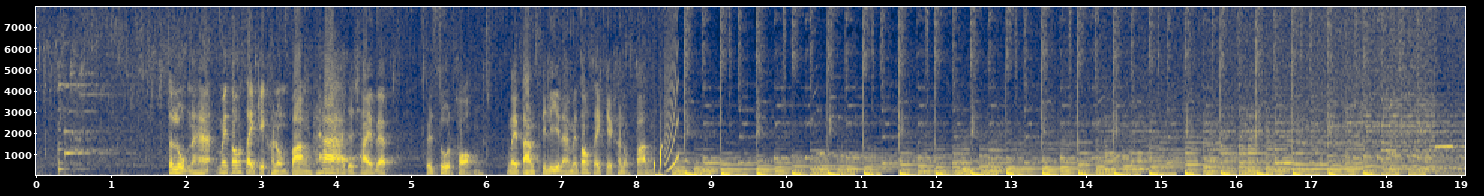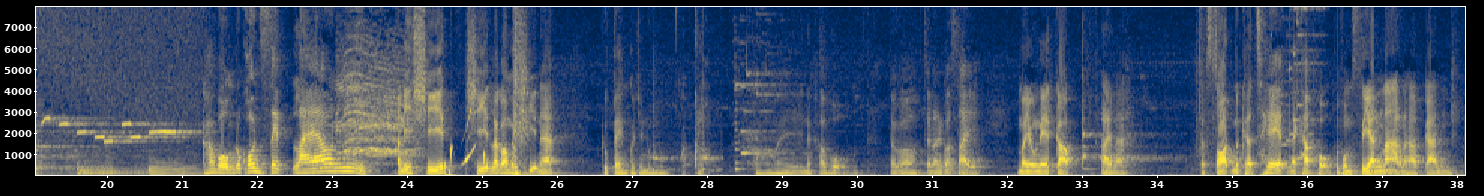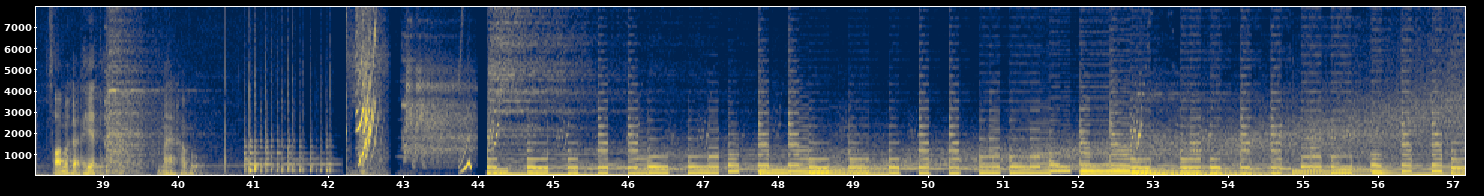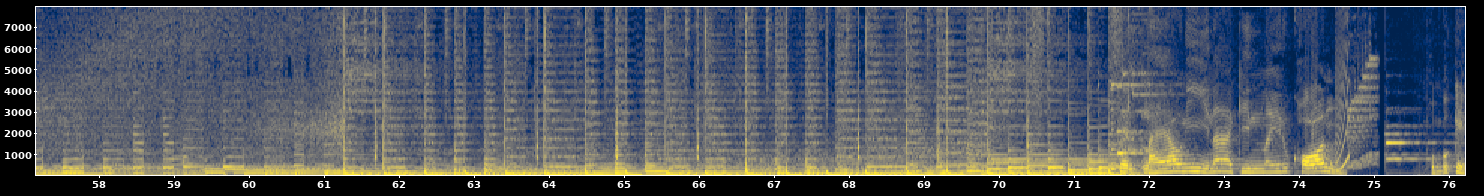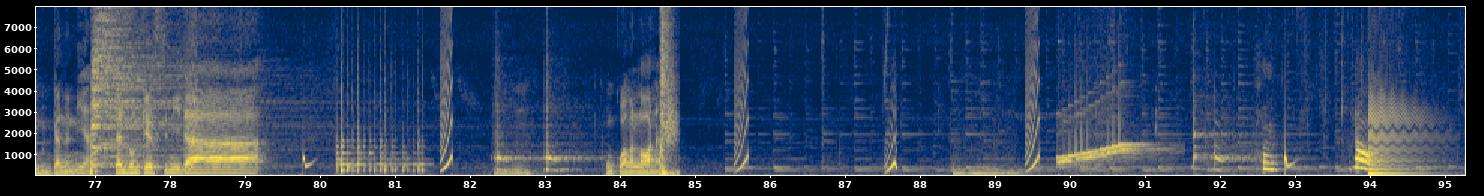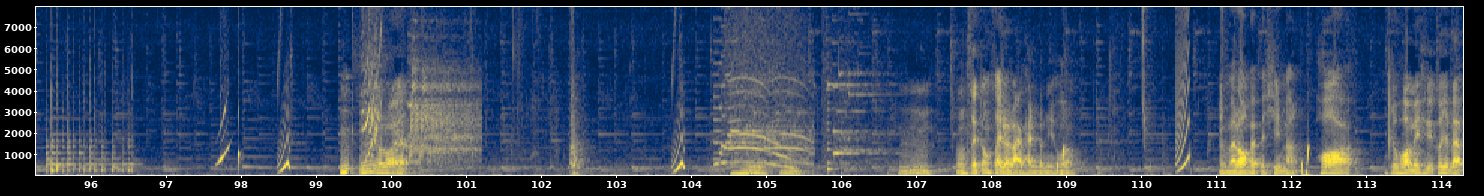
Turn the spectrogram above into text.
สรุปนะฮะ ไม่ต้องใส่เกล็ดขนมปัง ถ้าจะใช้แบบ เป็นสูตรของในตามซีรีส์นะ ไม่ต้องใส่เกล็ดขนมปัง ครับผมทุกคนเสร็จแล้วนี่ อันนี้ชีสชีสแล้วก็ไม่ชีสนะฮะดูแป้งก็จะนุ่มๆกับกรอบๆโอ้ยนะครับผม แล้วก็จากนั้นก็ใส่มายองเนสกับอะไรนะ กับซอสมะเขือเทศนะครับผมคือผมเซียนมากนะครับ การซอสมะเขือเทศมาครับผม ทุกคน ผมก็เก่งเหมือนกันนะเนี่ยแซนวงเกลซิมิดาผมกลัวมันร้อนอะ อืมอร่อยอะ เสร็จต้องใส่หลาย ๆ แผ่นกว่านี้ทุกคนมาลองแบบไม่ชิ้นมาก พอคือพอไม่ชิ้นก็จะแบบ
